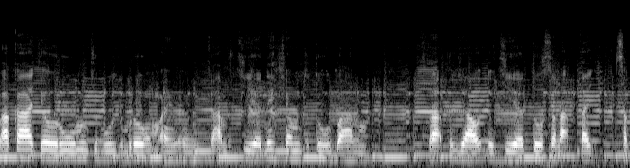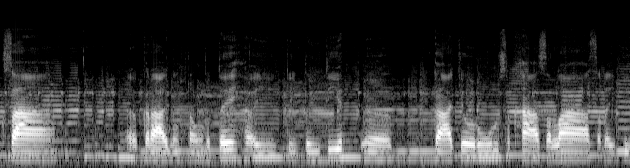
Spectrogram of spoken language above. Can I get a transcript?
បើការចូលរួមជាមួយគម្រោងកម្ពុជានេះខ្ញុំទទួលបានប្រាក់ប្រយោជន៍ដូចជាទស្សនកិច្ចសិក្សា ក្រៅនៅក្នុងប្រទេសហើយទី2ទៀតការចូលរួមសិក្ខាសាលាស្ដីពី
